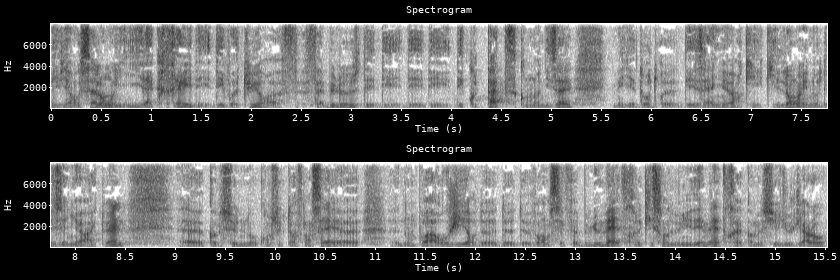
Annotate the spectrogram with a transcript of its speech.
Il vient au salon, il, il a créé des, des voitures fabuleuses, des, des, des, des, coups de patte, comme on disait. Mais il y a d'autres designers qui, qui l'ont, et nos designers actuels, euh, comme ceux nos constructeurs français euh, n'ont pas à rougir de, de, devant ces fabuleux maîtres qui sont devenus des maîtres comme M. Giugiaro,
